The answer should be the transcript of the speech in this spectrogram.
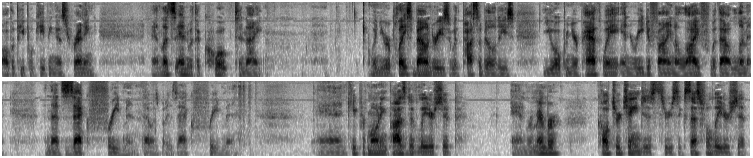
all the people keeping us running. And let's end with a quote tonight. When you replace boundaries with possibilities, you open your pathway and redefine a life without limit and that's Zach Friedman. That was by Zach Friedman. And keep promoting positive leadership. And remember, culture changes through successful leadership.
